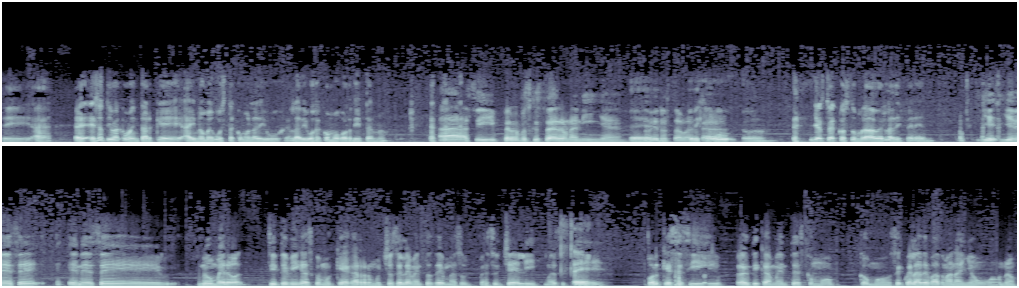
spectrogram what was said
Sí, ah, eh, eso te iba a comentar que ahí no me gusta cómo la dibuja. La dibuja como gordita, ¿no? Ah, sí, pero pues que esta era una niña. Eh, todavía no estaba acá. Yo estoy acostumbrado a verla diferente. Y, y, en ese en ese número, si te fijas, como que agarran muchos elementos de Masu, Masuchelli, porque ese sí prácticamente es como como secuela de Batman año 1.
